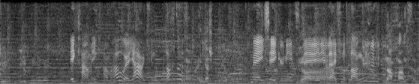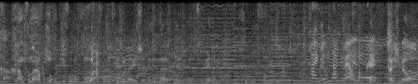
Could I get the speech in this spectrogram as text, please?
Je, je doet het niet meer weg? Ik ga hem, ik ga hem houden. Ja, ik vind hem prachtig. En Jasper doe je ook niet Nee, zeker niet. Ja. Nee, die blijft nog lang. Nou, ga hem, ga, ga hem vanavond nog een keer voor, morgen voor hem voorlezen en, eh en, en verwen hem. Geniet van de liefde. Ga ik doen, dankjewel. Oké, dankjewel.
